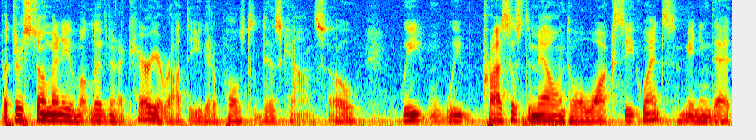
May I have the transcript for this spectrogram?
but there's so many of them that lived in a carrier route that you get a postal discount. So we, we process the mail into a walk sequence, meaning that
